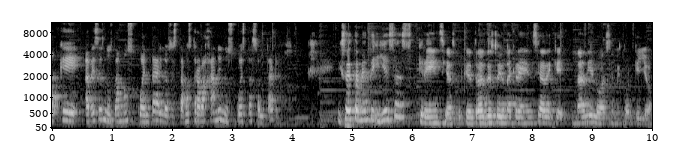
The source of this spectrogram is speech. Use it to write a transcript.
o que a veces nos damos cuenta, los estamos trabajando y nos cuesta soltarlos. Exactamente, y esas creencias, porque detrás de esto hay una creencia de que nadie lo hace mejor que yo,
